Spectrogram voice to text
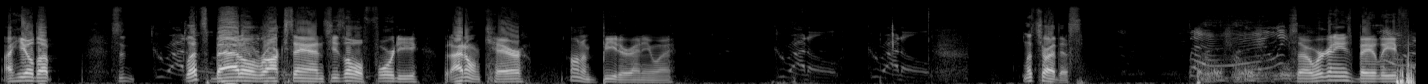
I healed up. So let's battle Roxanne. She's level 40, but I don't care. I want to beat her anyway. Let's try this. So we're going to use Bayleaf.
